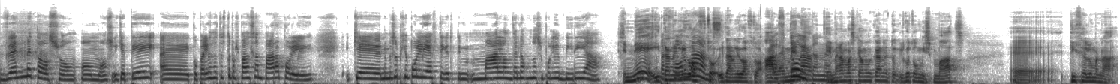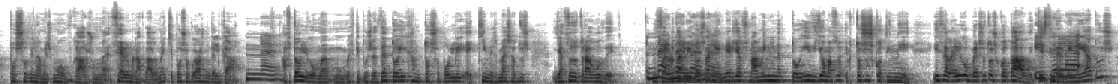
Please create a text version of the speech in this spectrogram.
Δεν είναι τόσο όμως, γιατί ε, οι κοπέλες αυτές το προσπάθησαν πάρα πολύ και νομίζω πιο πολύ έφταιγε ότι μάλλον δεν έχουν τόσο πολύ εμπειρία. Ε, ναι, στο ήταν performance. λίγο αυτό. Ήταν λίγο αυτό. Αλλά Αυτό εμένα, ήτανε. εμένα βασικά μου έκανε το, λίγο το mismatch ε, τι θέλουμε να, πόσο δυναμισμό βγάζουμε, θέλουμε να βγάλουμε και πόσο βγάζουμε τελικά. Ναι. Αυτό λίγο με, με χτύπωσε. Δεν το είχαν τόσο πολύ εκείνες μέσα τους για αυτό το τραγούδι. Μου Ναι, φαινόταν ναι, λίγο ναι, σαν ναι. η ενέργεια τους να μην είναι το ίδιο με αυτό, τόσο σκοτεινή. Ήθελα λίγο περισσότερο σκοτάδι και στην Ήθελα- ερμηνεία τους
